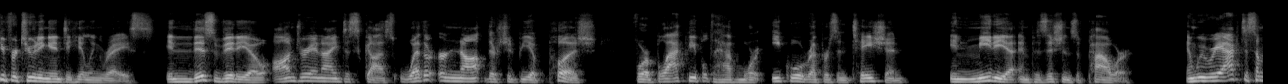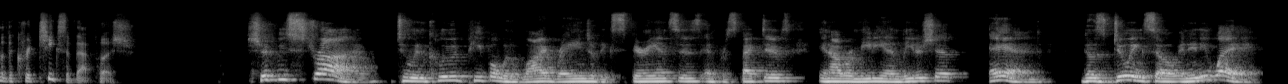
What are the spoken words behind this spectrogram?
you for tuning in to Healing Race. In this video, Andre and I discuss whether or not there should be a push for Black people to have more equal representation in media and positions of power. And we react to some of the critiques of that push. Should we strive to include people with a wide range of experiences and perspectives in our media and leadership? And does doing so in any way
